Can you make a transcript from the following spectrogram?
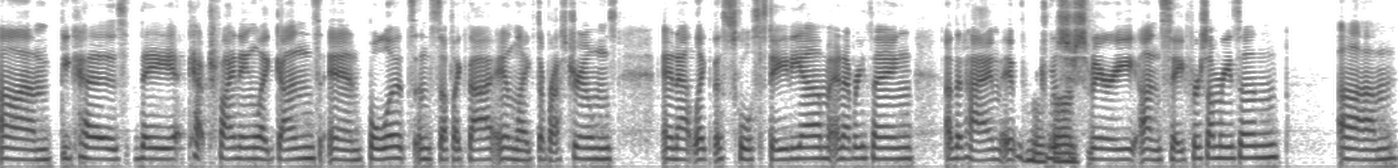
um, because they kept finding like guns and bullets and stuff like that in like the restrooms and at like the school stadium and everything at the time. It oh, was God. just very unsafe for some reason. Um,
